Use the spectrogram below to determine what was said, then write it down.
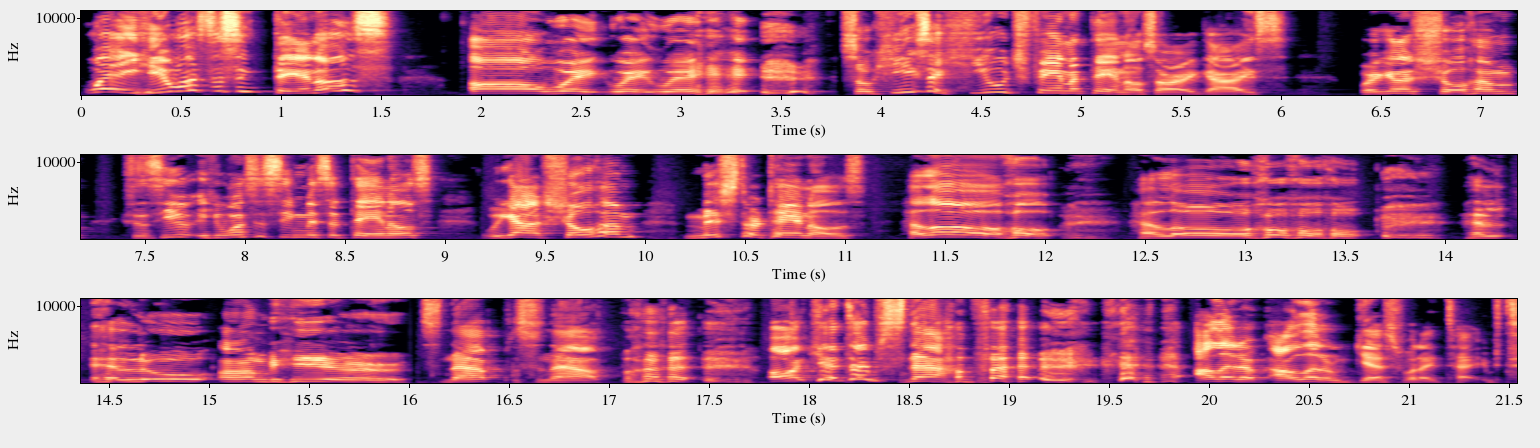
Wait, he wants to see Thanos? Oh, wait, wait, wait. so he's a huge fan of Thanos. All right, guys. We're gonna show him, since he, he wants to see Mr. Thanos, we gotta show him Mr. Thanos. Hello! Hello! Hel hello, I'm here! Snap, snap. oh, I can't type snap! I'll let him, I'll let him guess what I typed.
